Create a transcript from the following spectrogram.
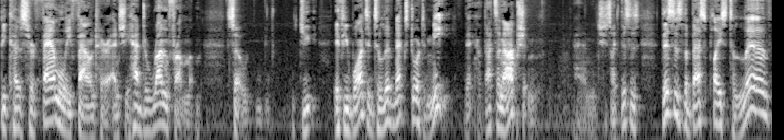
because her family found her and she had to run from them. So do you, if you wanted to live next door to me, that's an option. And she's like, this is this is the best place to live.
